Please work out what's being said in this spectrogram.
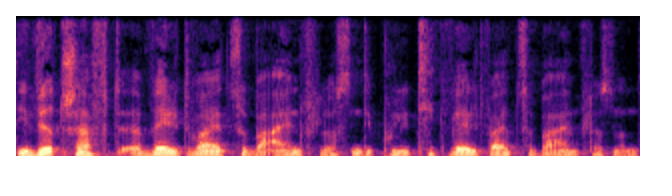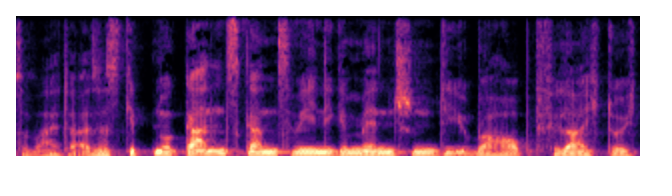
die Wirtschaft äh, weltweit zu beeinflussen, die Politik weltweit zu beeinflussen und so weiter. Also es gibt nur ganz, ganz wenige Menschen, die überhaupt vielleicht durch,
